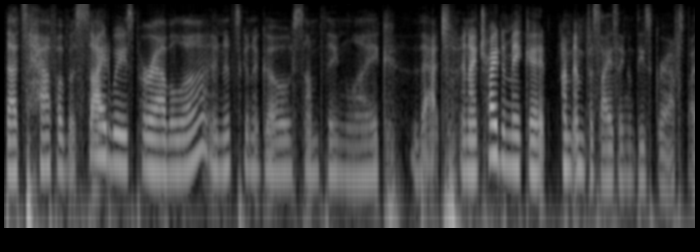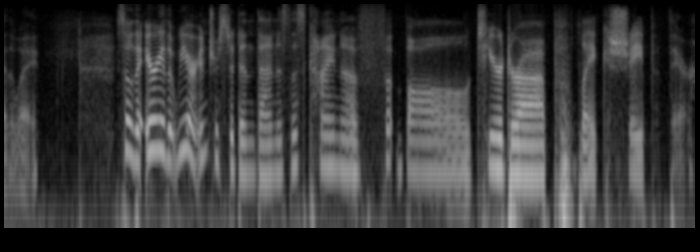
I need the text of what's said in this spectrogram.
That's half of a sideways parabola, and it's going to go something like that. And I tried to make it, I'm emphasizing these graphs, by the way. So the area that we are interested in then is this kind of football teardrop-like shape there.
